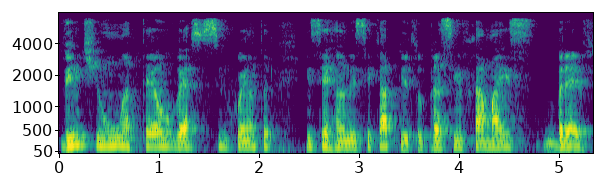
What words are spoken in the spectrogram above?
21 até o verso 50, encerrando esse capítulo, para assim ficar mais breve.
